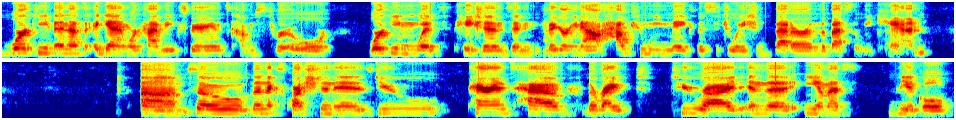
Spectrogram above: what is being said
working, and that's again where kind of the experience comes through, or working with patients and figuring out how can we make the situation better and the best that we can. Um, so the next question is, do parents have the right to ride in the EMS vehicle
